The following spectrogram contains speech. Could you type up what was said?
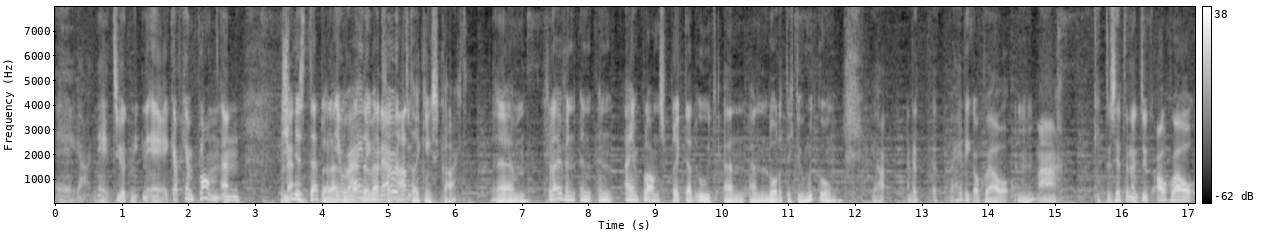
Nee, ja, nee, tuurlijk niet. Nee, ik heb geen plan. En Misschien Nou, is dat wel, hè? ja, De, wet- de van aantrekkingskracht. Ehm gelijk een, een, een eindplan, spreekt dat uit en, en laat het zich tegemoet komen. ja, en dat, dat weet ik ook wel. Mhm. Maar kijk, er zitten natuurlijk ook wel...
